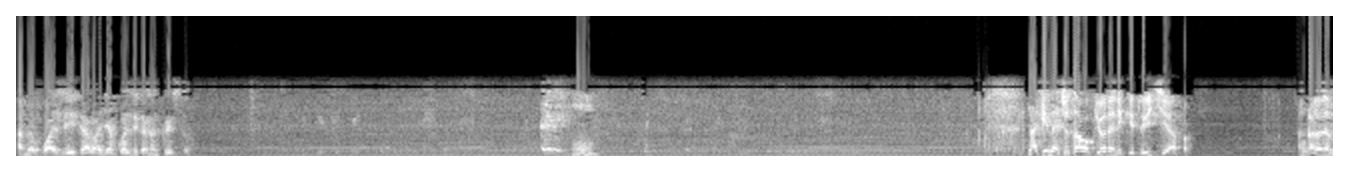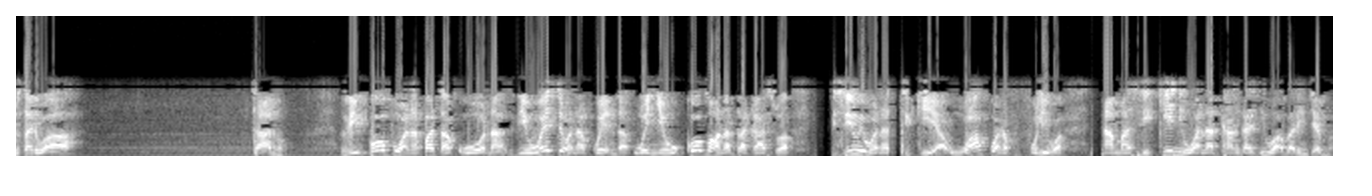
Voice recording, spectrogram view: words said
Amekwazika ama hajakwazika na kristo? Hmm? lakini nachotaka ukione ni kitu hichi hapa. Angalia mstari wa tano. Vipofu wanapata kuona viwete wanakwenda wenye ukoma wanatakaswa ziwi wanasikia wafu wanafufuliwa na masikini wanatangaziwa habari njema.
